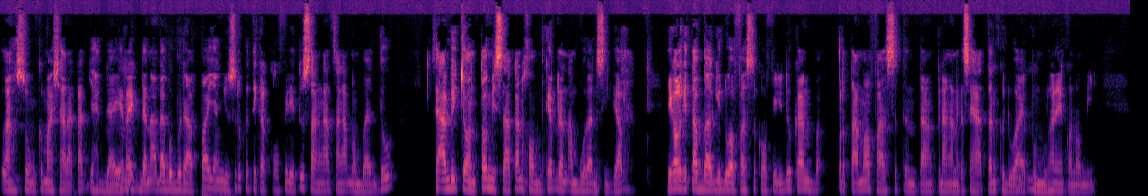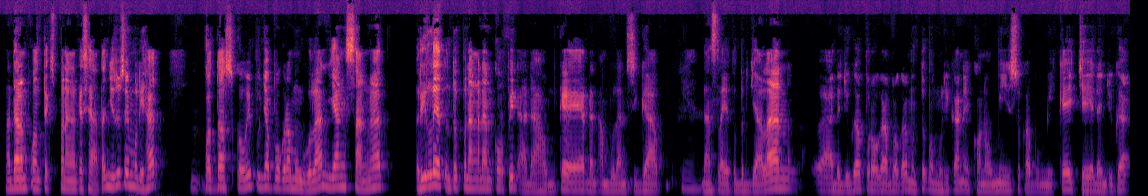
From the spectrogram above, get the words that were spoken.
langsung ke masyarakat ya direct Mm-mm. dan ada beberapa yang justru ketika covid itu sangat-sangat membantu. Saya ambil contoh misalkan home care dan ambulan sigap. Ya kalau kita bagi dua fase covid itu kan pertama fase tentang penanganan kesehatan, kedua Mm-mm. pemulihan ekonomi. Nah dalam konteks penanganan kesehatan justru saya melihat Mm-mm. Kota Sukabumi punya program unggulan yang sangat relate untuk penanganan COVID. Ada home care dan ambulan sigap. Ya. Dan setelah itu berjalan, eh, ada juga program-program untuk memulihkan ekonomi Sukabumi kece dan juga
